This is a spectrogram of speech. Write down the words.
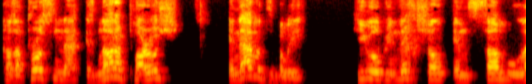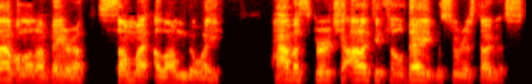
because a person that is not a parush, inevitably, he will be nichshal in some level on Avera somewhere along the way. Have a spirituality filled day, Basuris Davis.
